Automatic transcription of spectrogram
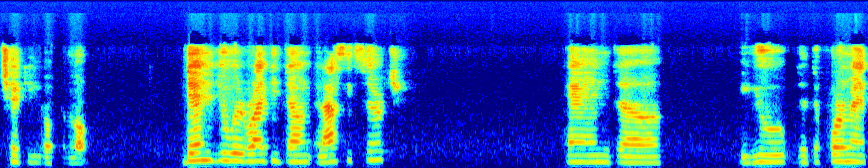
checking of the log. Then you will write it down Elasticsearch, and uh, you the, the format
